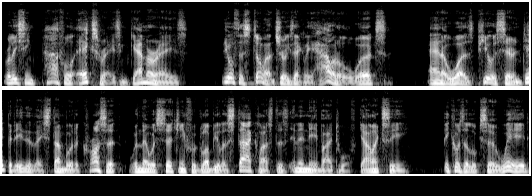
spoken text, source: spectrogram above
releasing powerful X rays and gamma rays. The authors still aren't sure exactly how it all works, and it was pure serendipity that they stumbled across it when they were searching for globular star clusters in a nearby dwarf galaxy. Because it looked so weird,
